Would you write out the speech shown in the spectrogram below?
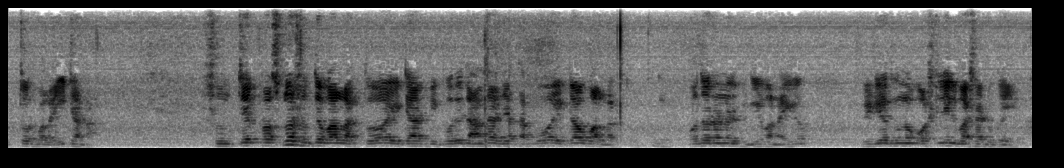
উত্তর বলা এটা না। শুনতে প্রশ্ন শুনতে ভালো লাগতো এটার বিপরীত আনসার যে থাকব এটাও ভালো লাগতো। ও ধরনের ভিডিও বানাইও। ভিডিও কোনো অশ্লীল ভাষা ঢুকাইও না।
